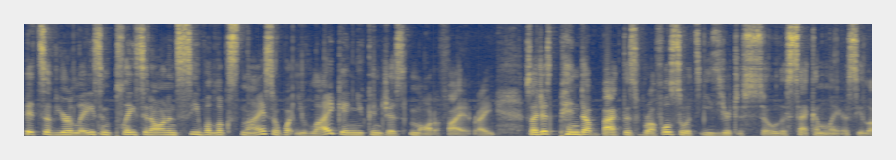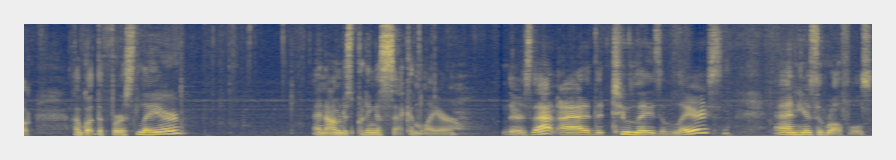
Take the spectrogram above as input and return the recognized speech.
bits of your lace and place it on and see what looks nice or what you like and you can just modify it, right? So I just pinned up back this ruffle so it's easier to sew the second layer. See, look, I've got the first layer and I'm just putting a second layer there's that. I added the two layers of layers and here's the ruffles.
